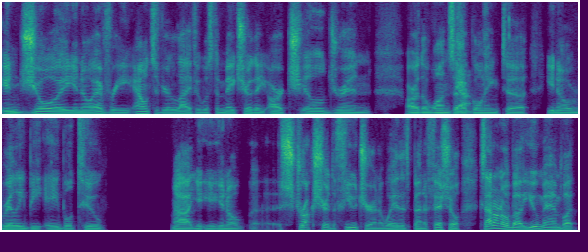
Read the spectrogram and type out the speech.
enjoy, you know, every ounce of your life. It was to make sure that our children are the ones that yeah. are going to, you know, really be able to uh you, you know uh, structure the future in a way that's beneficial because i don't know about you man but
